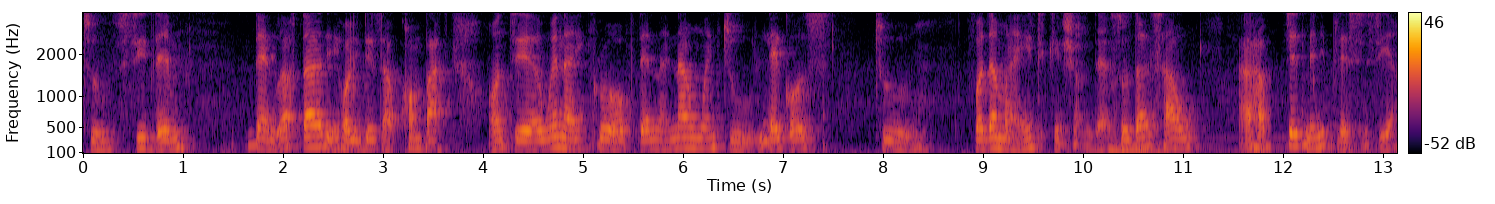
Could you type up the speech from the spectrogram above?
to see them. Then after the holidays, I'll come back until when I grow up. Then I now went to Lagos to further my education there. Mm-hmm. So that's how I have stayed many places here.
